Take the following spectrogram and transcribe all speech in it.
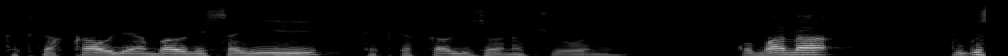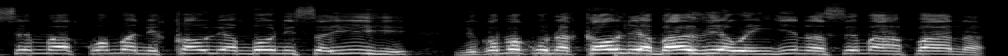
Katika kauli ambayo ni sahihi katika kauli za wanachuoni. Kwa maana tukisema kwamba ni kauli ambayo ni sahihi ni kwamba kuna kauli ya baadhi ya wengine wanasema hapana.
